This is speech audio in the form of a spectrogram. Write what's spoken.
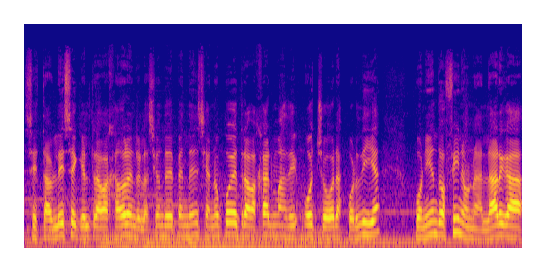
se establece que el trabajador en relación de dependencia no puede trabajar más de ocho horas por día, poniendo fin a una larga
